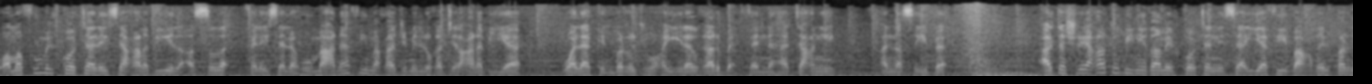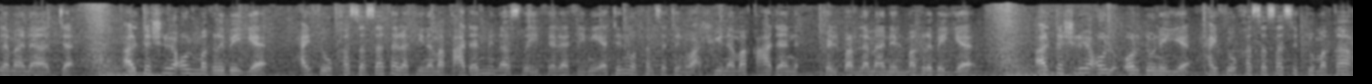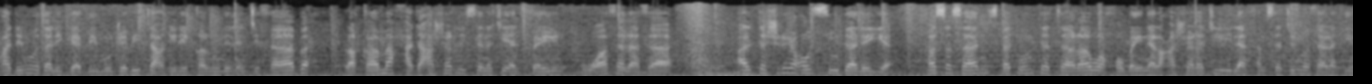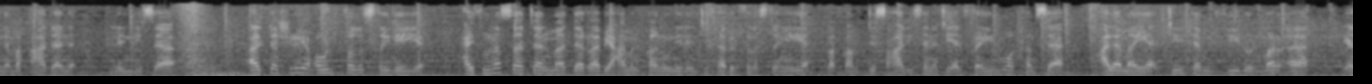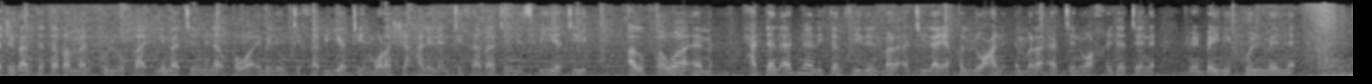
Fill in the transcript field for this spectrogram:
ومفهوم الكوتا ليس عربي الأصل فليس له معنى في معاجم اللغة العربية. ولكن بالرجوع إلى الغرب فإنها تعني النصيب. التشريعات بنظام الكوتا النسائية في بعض البرلمانات. التشريع المغربي حيث خصص 30 مقعدا من أصل 325 مقعدا في البرلمان المغربي. التشريع الأردني حيث خصص ست مقاعد وذلك بموجب تعديل قانون الانتخاب رقم 11 لسنة 2003 التشريع السوداني خصص نسبة تتراوح بين العشرة إلى 35 مقعدا للنساء. التشريع الفلسطيني حيث نصت المادة الرابعة من قانون الانتخاب الفلسطيني رقم 9 لسنة 2005 على ما يأتي تمثيل المرأة. يجب أن تتضمن كل قائمة من القوائم الانتخابية المرشحة للانتخابات النسبية القوائم. حدا أدنى لتمثيل المرأة لا يقل عن امرأة واحدة من بين كل من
